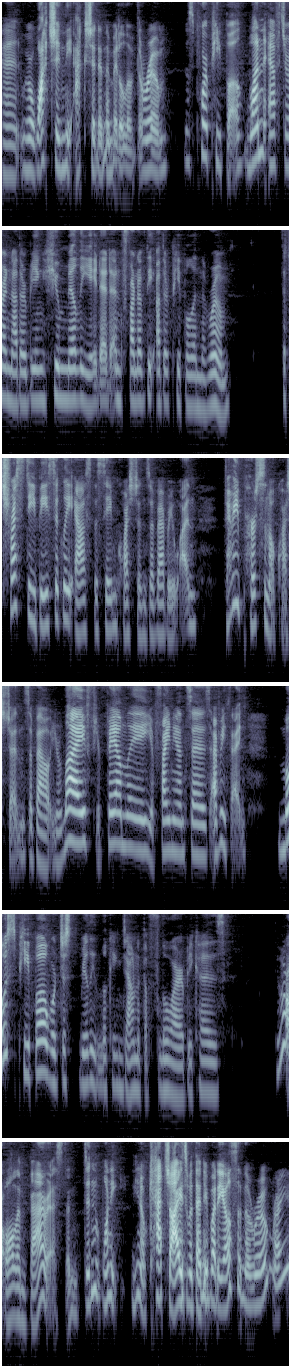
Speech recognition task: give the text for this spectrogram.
and we were watching the action in the middle of the room. Those poor people, one after another, being humiliated in front of the other people in the room. The trustee basically asked the same questions of everyone very personal questions about your life, your family, your finances, everything. Most people were just really looking down at the floor because they were all embarrassed and didn't want to, you know, catch eyes with anybody else in the room, right?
